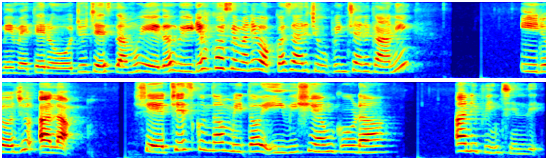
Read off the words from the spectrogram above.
మేమైతే రోజు చేస్తాము. ఏదో వీడియో కోసమని ఒక్కసారి చూపించాను కానీ ఈరోజు అలా. షేర్ చేసుకుందాం మీతో ఈ విషయం కూడా అనిపించింది.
